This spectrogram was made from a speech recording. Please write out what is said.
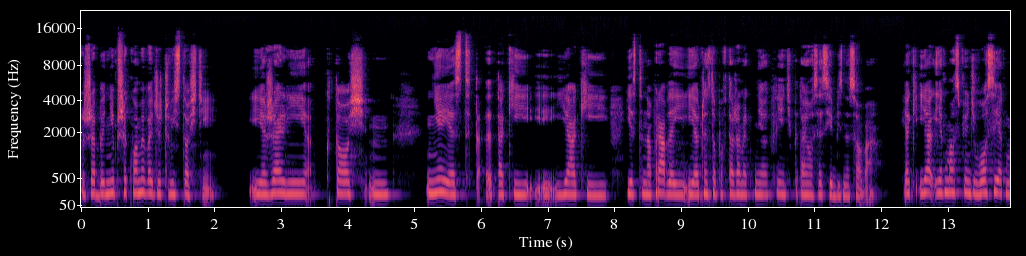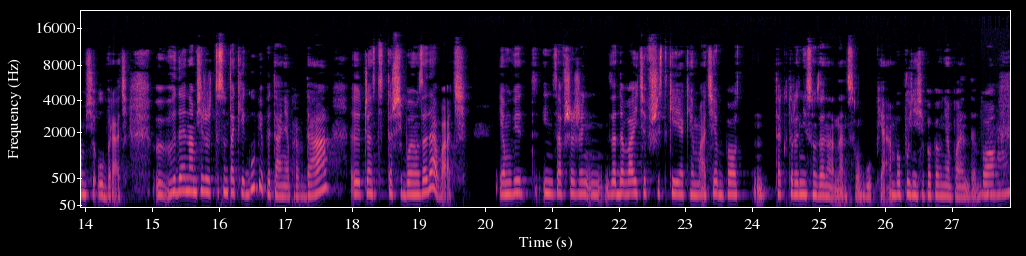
żeby nie przekłamywać rzeczywistości. Jeżeli ktoś mm, nie jest taki, jaki jest naprawdę, i ja często powtarzam, jak mnie klienci pytają o sesje biznesowe. Jak, jak, jak mam spiąć włosy, jak mam się ubrać? Wydaje nam się, że to są takie głupie pytania, prawda? Y, często też się boją zadawać. Ja mówię im zawsze, że zadawajcie wszystkie, jakie macie, bo te, które nie są zadane, są głupie, bo później się popełnia błędy, bo mhm.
